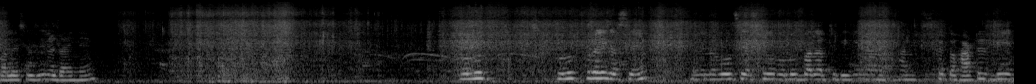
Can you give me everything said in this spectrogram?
ভালো এসে জিরে ডাইনে। হলুদ হলুদ ফুরাই গেছে। হলুদ বাজার থেকে হাটের দিন,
